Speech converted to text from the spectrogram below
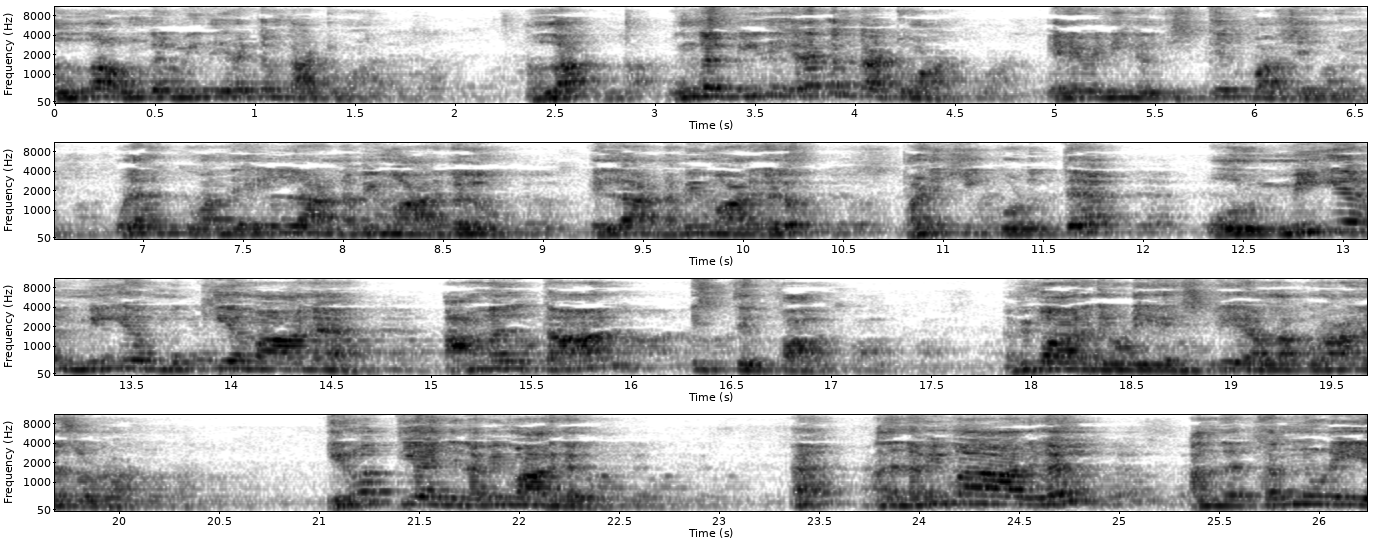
அல்லாஹ் உங்கள் மீது இரக்கம் காட்டுவான். அல்லாஹ் உங்கள் மீது இரக்கம் காட்டுவான். எனவே நீங்கள் இஸ்திக்பார் செய்யுங்க. உலகுக்கு வந்த எல்லா நபிமார்களும் எல்லா நபிமார்களும் படுக்கி கொடுத்த ஒரு மிக மிக முக்கியமான அமல் தான் இஸ்திக்பார் நபிமார்களுடைய ஹிஸ்டரி அல்லாஹ் குர்ஆன்ல சொல்றான். இருபத்தி ஐந்து நபிமார்கள் அந்த நபிமார்கள் அந்த தன்னுடைய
